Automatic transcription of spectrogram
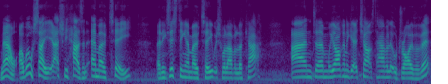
Now, I will say it actually has an MOT, an existing MOT, which we'll have a look at. And um, we are going to get a chance to have a little drive of it.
